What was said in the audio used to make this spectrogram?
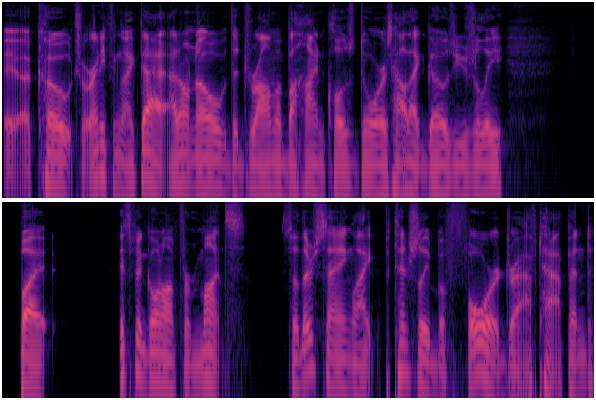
a coach or anything like that. I don't know the drama behind closed doors, how that goes usually, but it's been going on for months. So they're saying like potentially before draft happened,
